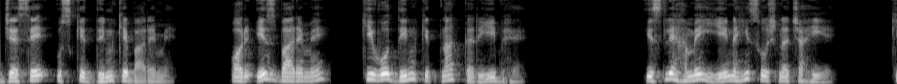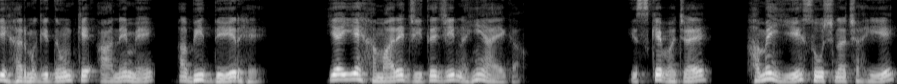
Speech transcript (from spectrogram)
जैसे उसके दिन के बारे में, और इस बारे में कि वो दिन कितना करीब है। इसलिए हमें ये नहीं सोचना चाहिए कि हरमगिदोन के आने में अभी देर है, या ये हमारे जीते जी नहीं आएगा। इसके बजाय हमें ये सोचना चाहिए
